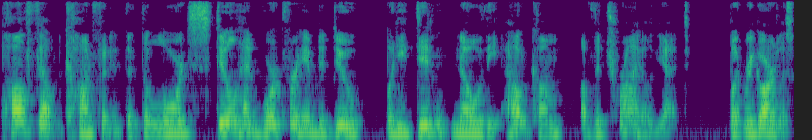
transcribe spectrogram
Paul felt confident that the Lord still had work for him to do, but he didn't know the outcome of the trial yet. But regardless,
